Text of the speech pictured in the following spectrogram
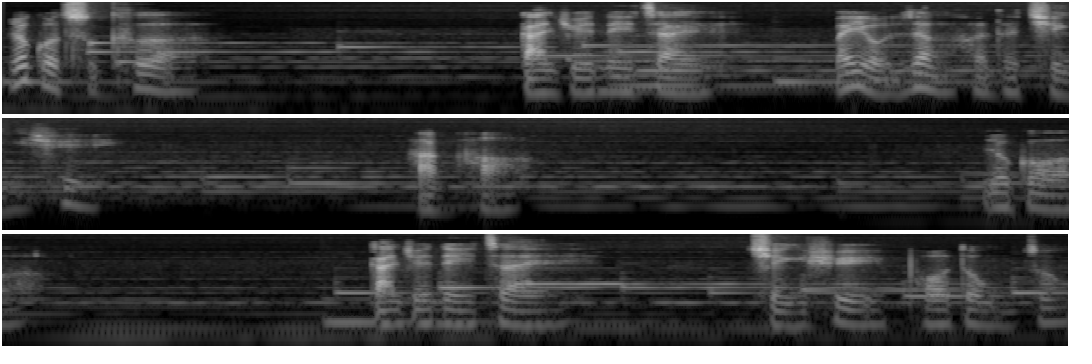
如果此刻感觉内在没有任何的情绪，很好；如果感觉内在情绪波动中，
